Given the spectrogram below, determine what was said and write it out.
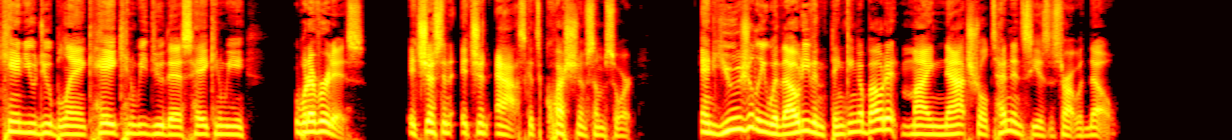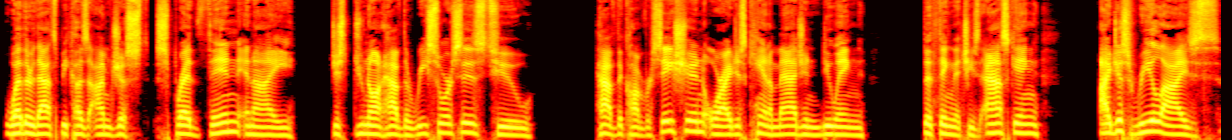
can you do blank? Hey, can we do this? Hey, can we whatever it is. It's just an it's an ask. It's a question of some sort. And usually without even thinking about it, my natural tendency is to start with no. Whether that's because I'm just spread thin and I just do not have the resources to have the conversation or I just can't imagine doing the thing that she's asking. I just realized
